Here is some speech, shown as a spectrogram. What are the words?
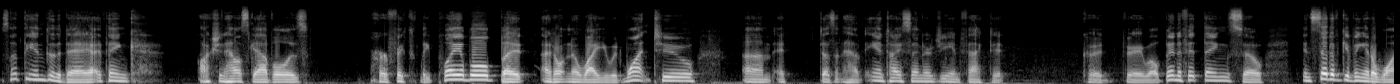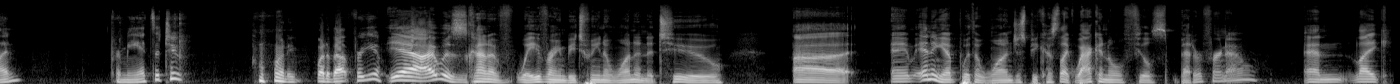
So at the end of the day, I think Auction House Gavel is perfectly playable, but I don't know why you would want to. Um, it doesn't have anti synergy. In fact, it could very well benefit things. So instead of giving it a one, for me, it's a two. what, about for you? Yeah, I was kind of wavering between a one and a two. Uh, I'm ending up with a one just because like Whack-A-Gnoll feels better for now, and like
